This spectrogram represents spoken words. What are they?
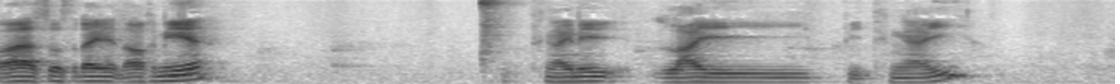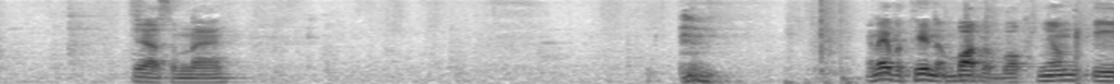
បាទសួស្តីអ្នកនរគ្នាថ្ងៃនេះឡៃពីថ្ងៃយ៉ាសំណាងថ្ងៃនេះប្រធានបទរបស់ខ្ញុំគឺ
